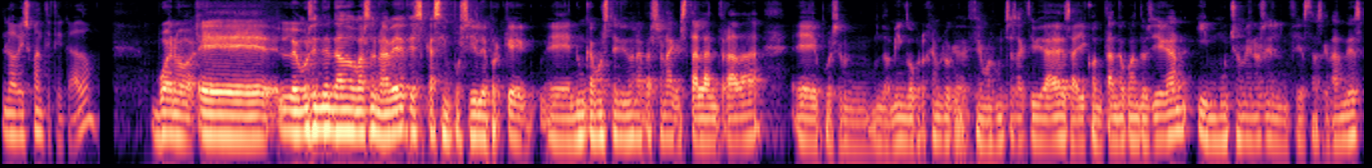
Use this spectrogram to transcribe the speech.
¿Lo habéis cuantificado? Bueno, eh, lo hemos intentado más de una vez, es casi imposible porque eh, nunca hemos tenido una persona que está en la entrada, eh, pues un, domingo, por ejemplo, que hacíamos muchas actividades ahí contando cuántos llegan y mucho menos en fiestas grandes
